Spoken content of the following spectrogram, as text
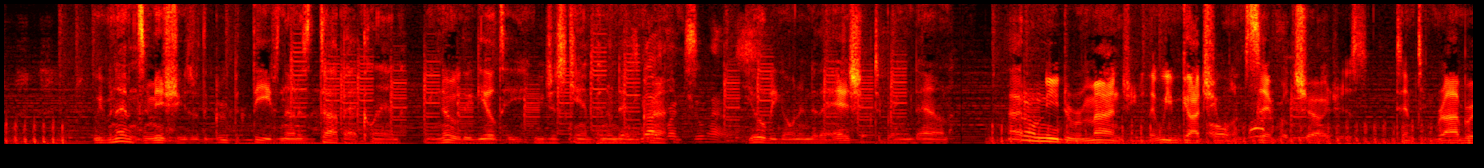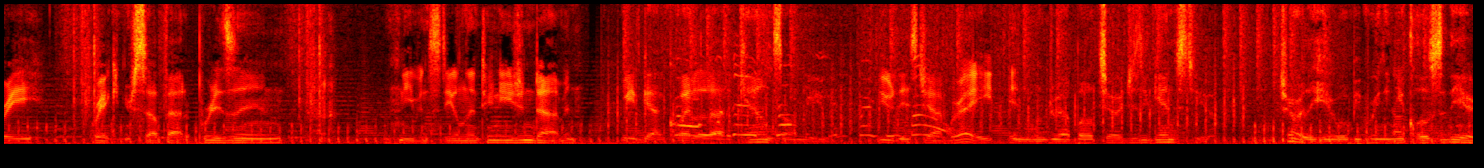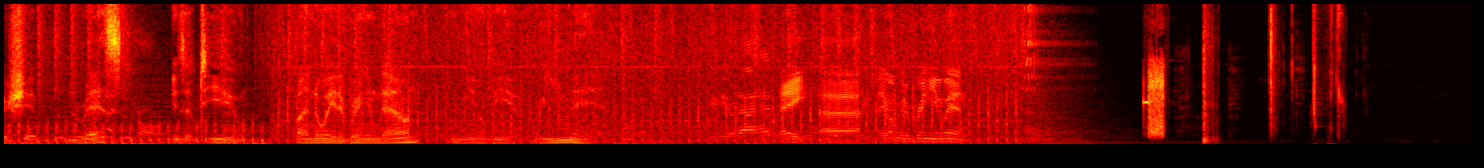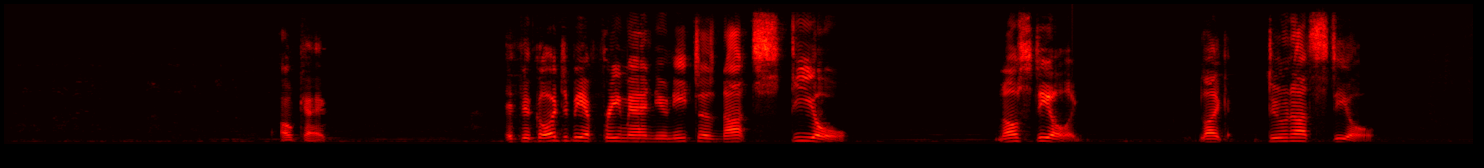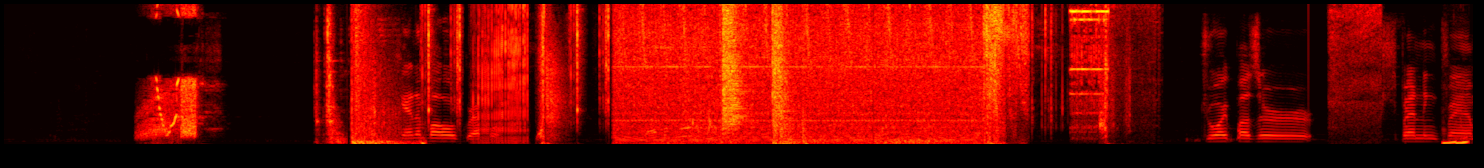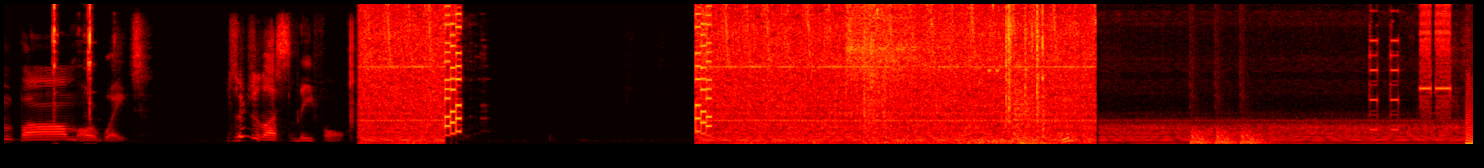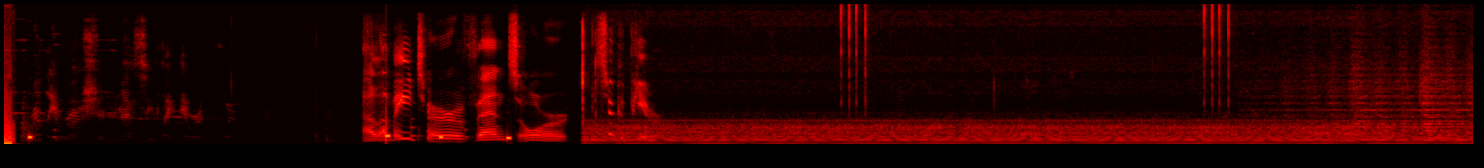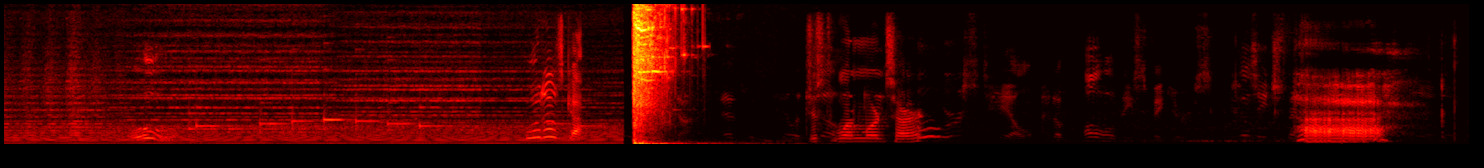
We've been having some issues with a group of thieves known as the Top Hat Clan. Know they're guilty, we just can't pin them to any crimes. You'll be going into the airship to bring them down. I don't need to remind you that we've got you on several charges. Attempted robbery, breaking yourself out of prison, and even stealing a Tunisian diamond. We've got quite a lot of counts on you. Do this job right, and we'll drop all charges against you. Charlie here will be bringing you close to the airship. The rest is up to you. Find a way to bring him down, and you'll be a free man. You hear that? Hey, uh, how you want me to bring you in? Okay. If you're going to be a free man, you need to not steal. No stealing. Like, do not steal. Cannonball, grapple. Joy buzzer, spending fan, bomb, or wait. These are less lethal. Elevator, vent, or it's your computer. Just one more turn? Ah.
